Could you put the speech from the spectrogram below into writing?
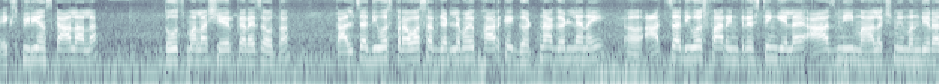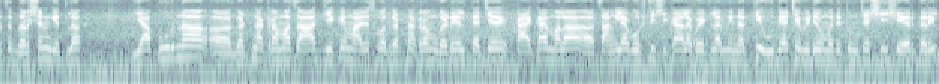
एक्सपिरियन्स काल आला. तोच मला शेअर करायचा होता. कालचा दिवस प्रवासात घडल्यामुळे फार काही घटना घडल्या नाही. आजचा दिवस फार इंटरेस्टिंग गेला आहे आज मी महालक्ष्मी मंदिराचं दर्शन घेतलं. या पूर्ण घटनाक्रमाचा आज जे काही माझ्यासोबत घटनाक्रम घडेल त्याचे काय काय मला चांगल्या गोष्टी शिकायला भेटल्या मी नक्की उद्याच्या व्हिडिओमध्ये तुमच्याशी शेअर करील.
